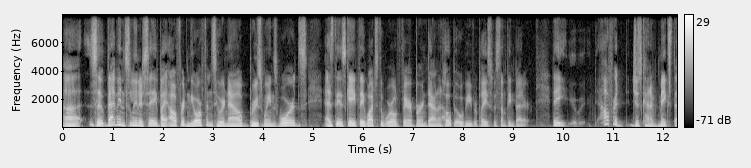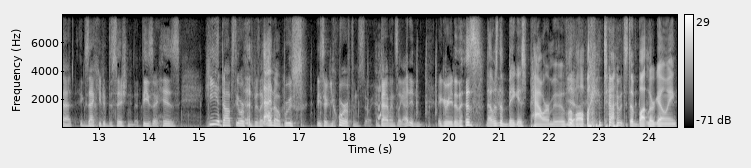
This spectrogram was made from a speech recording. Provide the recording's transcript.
Uh, so Batman and Selina are saved by Alfred and the orphans, who are now Bruce Wayne's wards. As they escape, they watch the World Fair burn down and hope it will be replaced with something better. They, Alfred just kind of makes that executive decision that these are his. He adopts the orphans, but he's like, "Oh no, Bruce, these are your orphans." And Batman's like, "I didn't agree to this." That was the biggest power move of Yeah. all fucking time. It's the butler going,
